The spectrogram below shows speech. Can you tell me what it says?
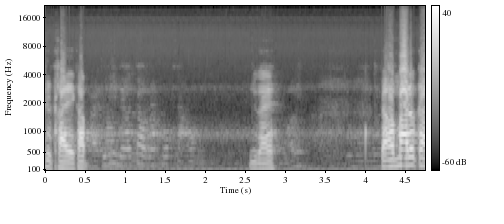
คือใครครับ อยู่ไหนไปเอามาด้วยไกล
